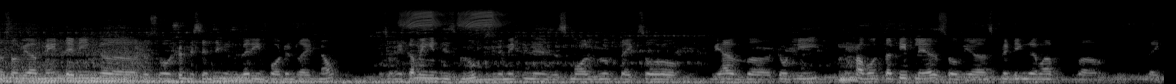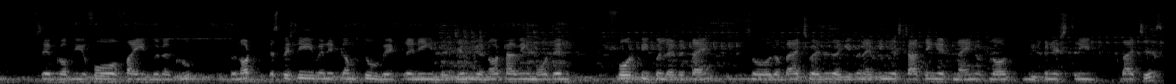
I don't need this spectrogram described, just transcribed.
Uh, so we are maintaining uh, the social distancing is very important right now. So we're coming in these groups. We're making a small group. Like so, we have uh, totally about 30 players. So we are splitting them up. Like say probably a four or five in a group. So not especially when it comes to weight training in the gym, we are not having more than four people at a time. So the batch sizes are given. I think we're starting at nine o'clock. We finish three batches,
